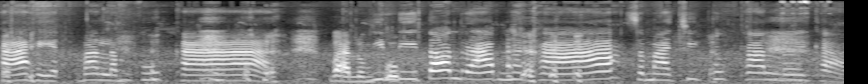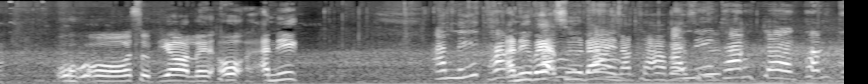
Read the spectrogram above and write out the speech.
ค้าเห็ดบ้านลำพูค่ะบ้านลุงยินปุ๊กดีต้อนรับนะคะ สมาชิกทุกท่านเลยค่ะ โอ้โหสุดยอดเลยโอ้อันนี้อันนี้ทั้งอันนี้แวะซื้อได้นะคะ อัแวะนซื้นี้อทั้งแจกทั้งแถ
